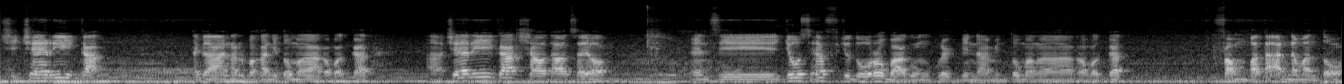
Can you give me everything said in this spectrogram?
Si Cherry Kak. Taga Narvacan ito mga kabagkat. Ah, Cherry Kak, shout out sa iyo. And si Joseph Teodoro, bagong clerk din namin to mga kabagkat. From Bataan naman to.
